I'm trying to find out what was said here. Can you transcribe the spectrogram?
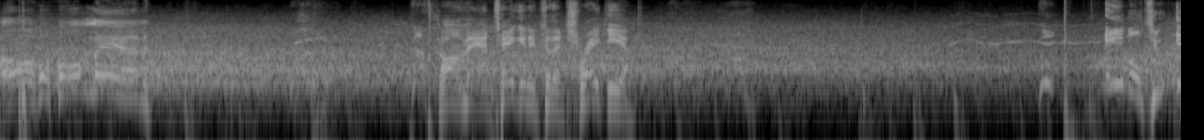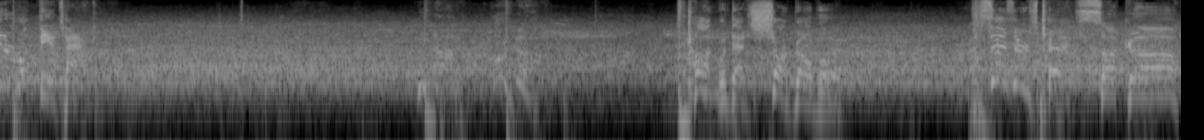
Oh, man. Oh, man, taking it to the trachea. Able to interrupt the attack. Caught with that sharp elbow. Scissors kick, sucker.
